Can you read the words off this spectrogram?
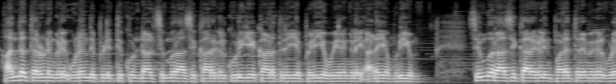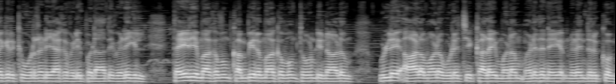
அந்த தருணங்களை உணர்ந்து பிடித்து கொண்டால் சிம்ம ராசிக்காரர்கள் குறுகிய காலத்திலேயே பெரிய உயரங்களை அடைய முடியும். சிம்ம ராசிக்காரர்களின் பல திறமைகள் உலகிற்கு உடனடியாக வெளிப்படாது. வெளியில் தைரியமாகவும் கம்பீரமாகவும் தோன்றினாலும் உள்ளே ஆழமான உணர்ச்சி கலை மனம் மனிதநேயம் நிறைந்திருக்கும்.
